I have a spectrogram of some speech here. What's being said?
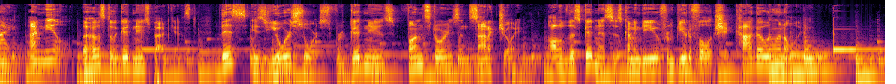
Hi, I'm Neil, the host of the Good News Podcast. This is your source for good news, fun stories, and sonic joy. All of this goodness is coming to you from beautiful Chicago, Illinois.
